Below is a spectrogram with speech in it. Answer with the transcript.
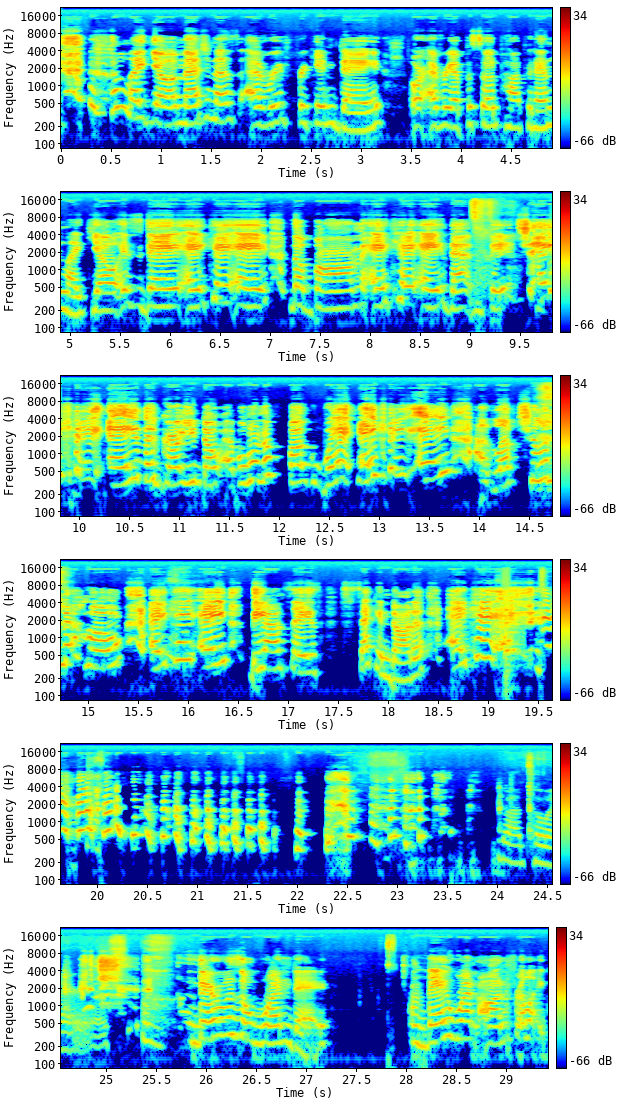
like yo, imagine us every freaking day or every episode popping in like yo, it's day, aka the bomb, aka that bitch, aka the girl you don't ever want to fuck with, aka I love chilling at home, aka Beyonce's second daughter, aka. That's hilarious. there was a one day they went on for like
